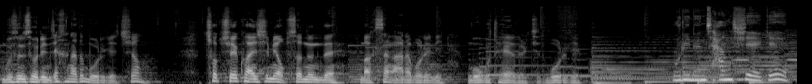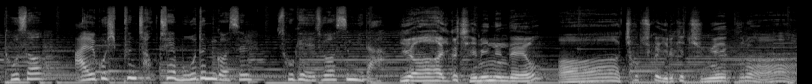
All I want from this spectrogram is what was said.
무슨 소리인지 하나도 모르겠죠. 척추에 관심이 없었는데 막상 알아보려니 뭐부터 해야 될지도 모르겠고. 우리는 장 씨에게 도서 알고 싶은 척추의 모든 것을 소개해 주었습니다. 이야, 이거 재밌는데요? 아, 척추가 이렇게 중요했구나.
